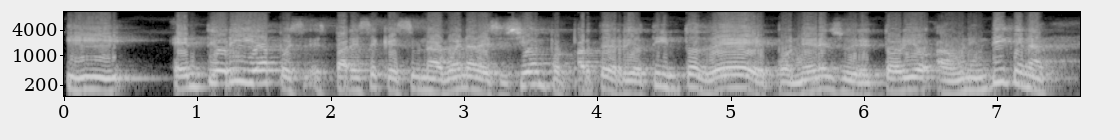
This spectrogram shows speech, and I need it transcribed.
Y en teoría, pues parece que es una buena decisión por parte de Río Tinto de poner en su directorio a un indígena.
